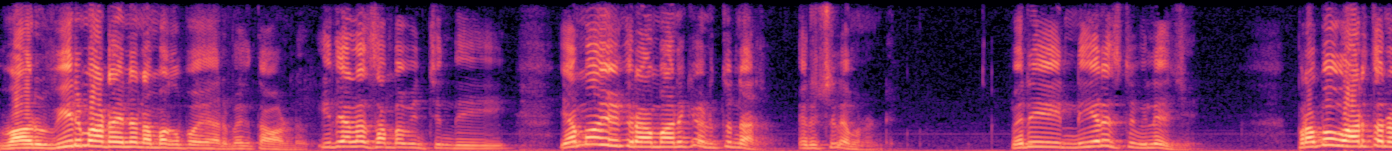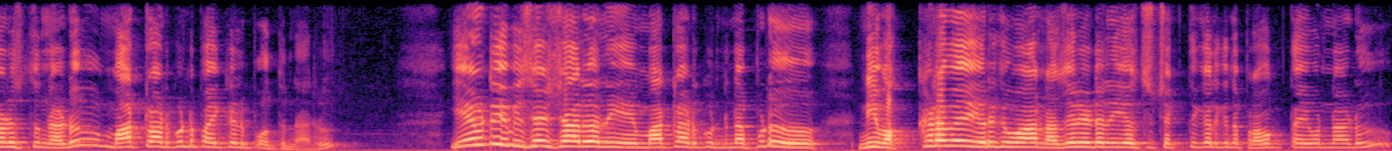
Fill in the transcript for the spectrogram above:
వారు వీరి మాట అయినా నమ్మకపోయారు మిగతా వాళ్ళు. ఇది ఎలా సంభవించింది? ఎమ్మాయి గ్రామానికి వెళుతున్నారు ఎరుచలేము నుండి. వెరీ నియరెస్ట్ విలేజ్ ప్రభు వారితో నడుస్తున్నాడు మాట్లాడుకుంటూ పైకి వెళ్ళిపోతున్నారు. ఏమిటి విశేషాలు అని మాట్లాడుకుంటున్నప్పుడు నీ ఒక్కడవే ఎరుగువా నజరేడని యేసు శక్తి కలిగిన ప్రవక్త అయి ఉన్నాడు.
